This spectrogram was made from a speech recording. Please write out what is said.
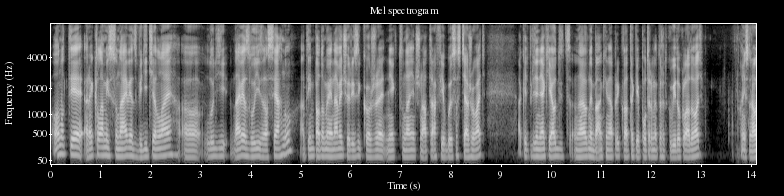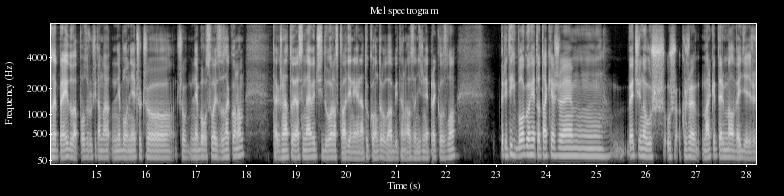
Ono tie reklamy sú najviac viditeľné, uh, ľudí, najviac ľudí zasiahnu a tým pádom je aj najväčšie riziko, že niekto na niečo natrafí a bude sa stiažovať. A keď príde nejaký audit Národnej banky napríklad, tak je potrebné to všetko vydokladovať. Oni sa naozaj prejdú a pozrú, či tam nebolo niečo, čo, čo nebolo v so zákonom Takže na to je asi najväčší dôraz kladený aj na tú kontrolu, aby tam naozaj nič nepreklzlo. Pri tých blogoch je to také, že mm, väčšinou už, už akože marketer mal vedieť, že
